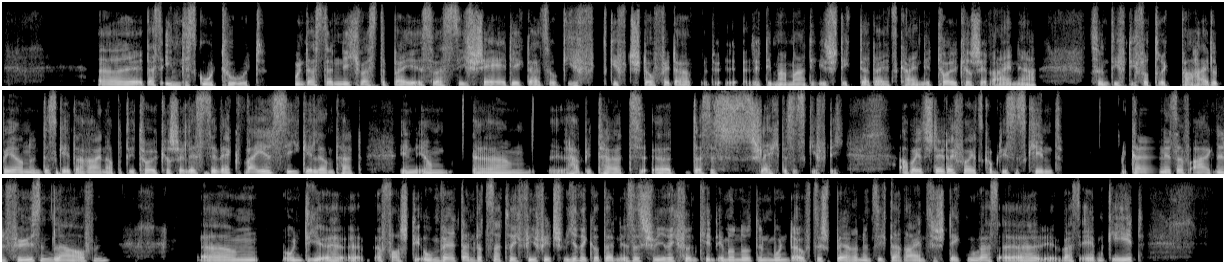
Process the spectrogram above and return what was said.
äh, dass ihnen das gut tut. Und dass dann nicht was dabei ist, was sie schädigt, also Gift, Giftstoffe, da, die Mama, die steckt da, da jetzt keine Tollkirsche rein, ja, sondern die, die verdrückt paar Heidelbeeren und das geht da rein, aber die Tollkirsche lässt sie weg, weil sie gelernt hat in ihrem ähm, Habitat, äh, das ist schlecht, das ist giftig. Aber jetzt stellt euch vor, jetzt kommt dieses Kind, kann jetzt auf eigenen Füßen laufen, ähm, und die äh, erforscht die Umwelt, dann wird es natürlich viel, viel schwieriger. Dann ist es schwierig für ein Kind immer nur den Mund aufzusperren und sich da reinzustecken, was, äh, was eben geht.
